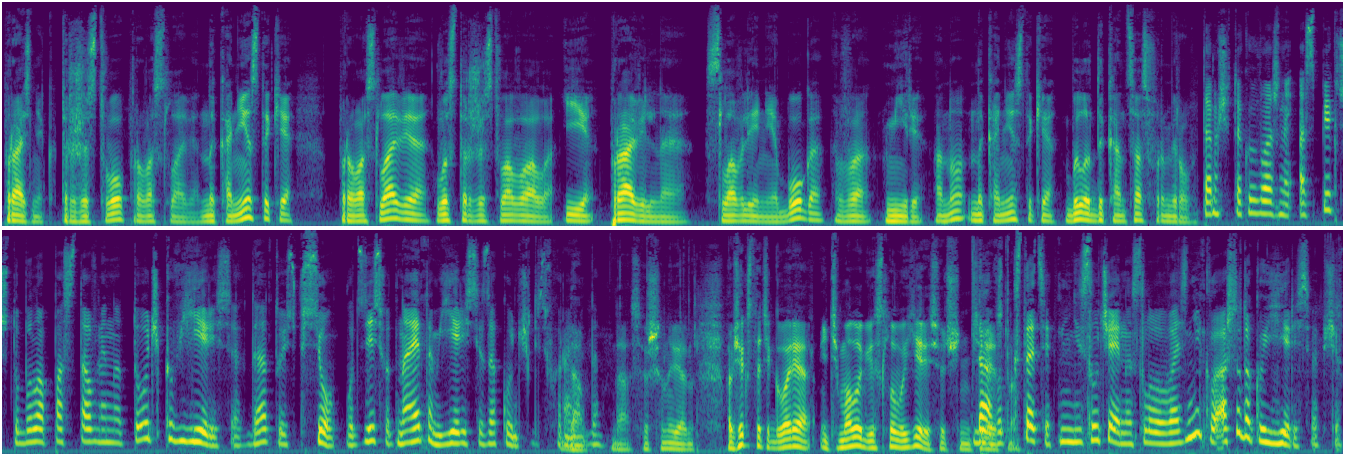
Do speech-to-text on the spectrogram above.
праздник, торжество православия. Наконец-таки православие восторжествовало, и правильное славление Бога в мире, оно наконец-таки было до конца сформировано. Там еще такой важный аспект, что была поставлена точка в ересях, да, то есть все, вот здесь вот на этом ереси закончились в храме, да? Да, да совершенно верно. Вообще, кстати говоря, этимология слова ересь очень интересна. Да, вот, кстати, не случайно слово возникло. А что такое ересь вообще?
